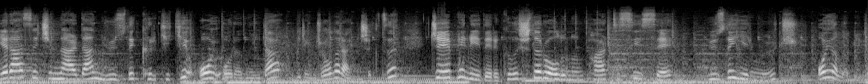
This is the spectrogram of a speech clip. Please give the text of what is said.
yerel seçimlerden %42 oy oranıyla birinci olarak çıktı. CHP lideri Kılıçdaroğlu'nun partisi ise %23 oy alabildi.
